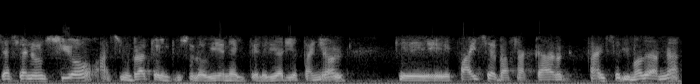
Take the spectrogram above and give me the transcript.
ya se anunció hace un rato, incluso lo vi en el telediario español, que Pfizer va a sacar, Pfizer y Moderna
